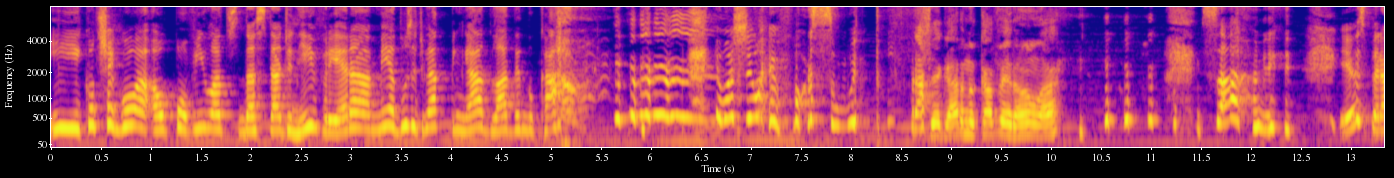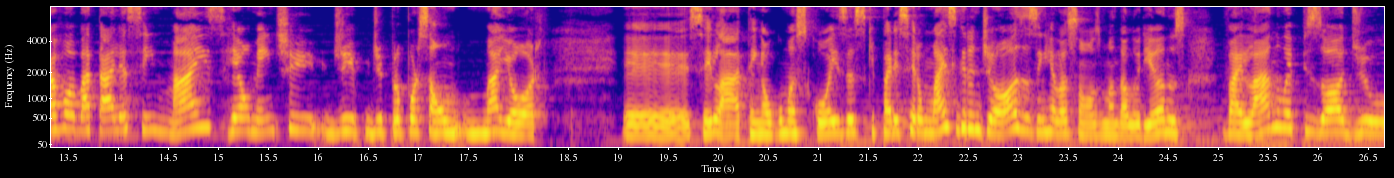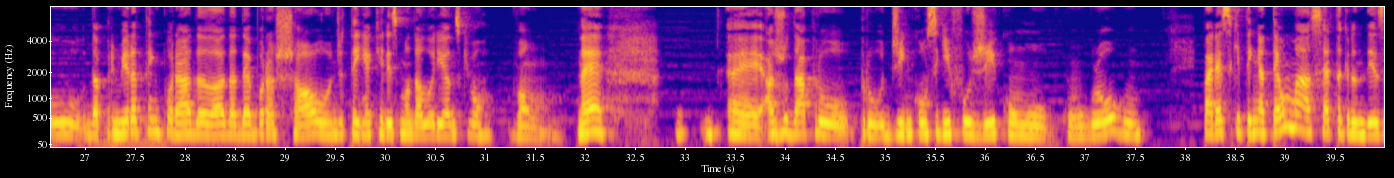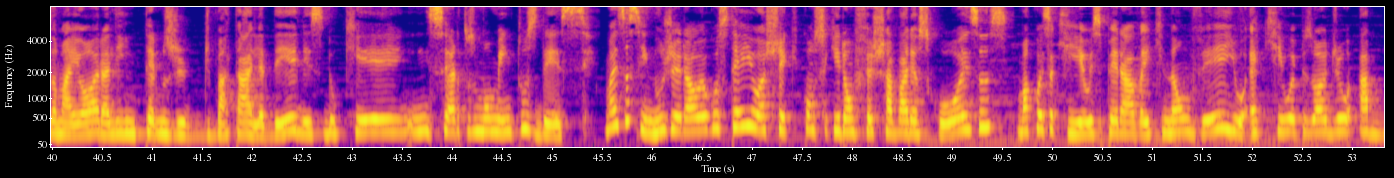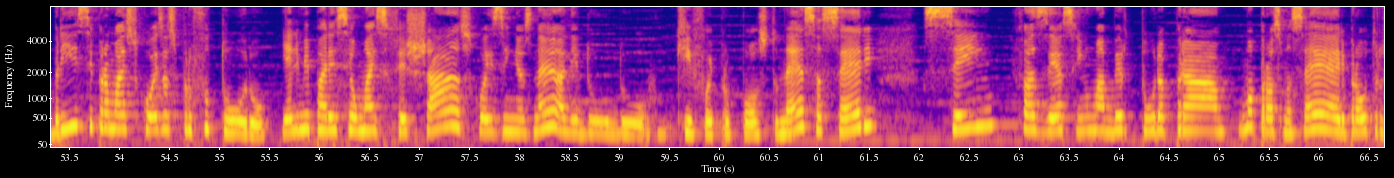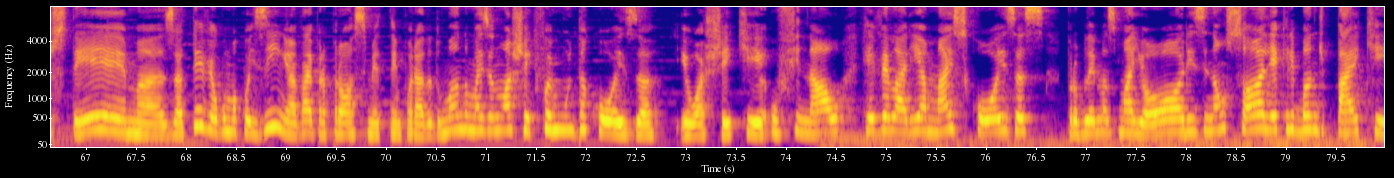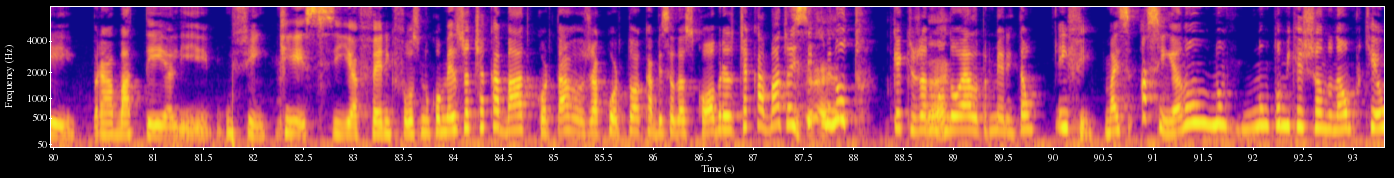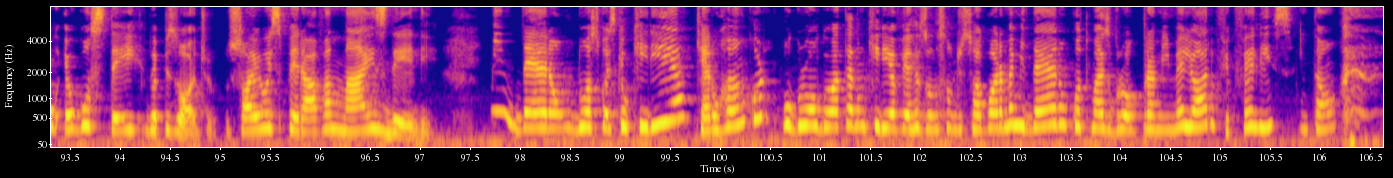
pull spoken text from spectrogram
E quando chegou ao povinho lá da Cidade Livre, era meia dúzia de gato pingado lá dentro do carro. eu achei um reforço muito fraco. Chegaram no caveirão lá. Sabe? Eu esperava uma batalha assim, mais realmente de, de proporção maior. É, sei lá, tem algumas coisas que pareceram mais grandiosas em relação aos Mandalorianos. Vai lá no episódio da primeira temporada lá da Deborah Shaw, onde tem aqueles Mandalorianos que vão, vão né? É, ajudar pro, pro Jim conseguir fugir com o, com o Grogu. Parece que tem até uma certa grandeza maior ali em termos de, de batalha deles do que em certos momentos desse. Mas assim, no geral eu gostei, eu achei que conseguiram fechar várias coisas. Uma coisa que eu esperava e que não veio é que o episódio abrisse para mais coisas pro futuro. E ele me pareceu mais fechar as coisinhas, né, ali do, do que foi proposto nessa série sem fazer assim uma abertura para uma próxima série, para outros temas. Ah, Teve alguma coisinha, vai para a próxima temporada do Mando, mas eu não achei que foi muita coisa. Eu achei que o final revelaria mais coisas, problemas maiores e não só ali aquele bando de pai que para bater ali, enfim, que se a Fennec fosse no começo já tinha acabado, cortava, já cortou a cabeça das cobras, já tinha acabado já em cinco minutos. Por que, que já não Né? mandou ela primeiro, então? Enfim. Mas, assim, eu não, não, não tô me queixando, não, porque eu, eu gostei do episódio. Só eu esperava mais dele. Me deram duas coisas que eu queria, que era o Rancor. O Grogu eu até não queria ver a resolução disso agora, mas me deram. Quanto mais Grogu pra mim, melhor. Eu fico feliz. Então.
